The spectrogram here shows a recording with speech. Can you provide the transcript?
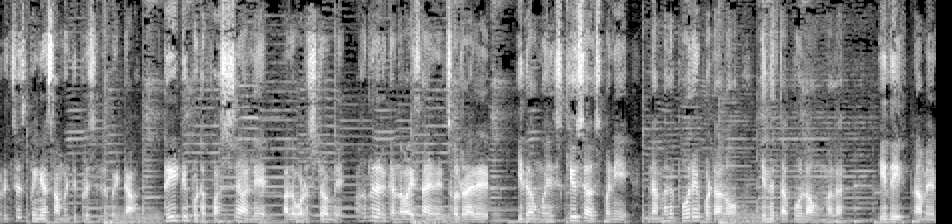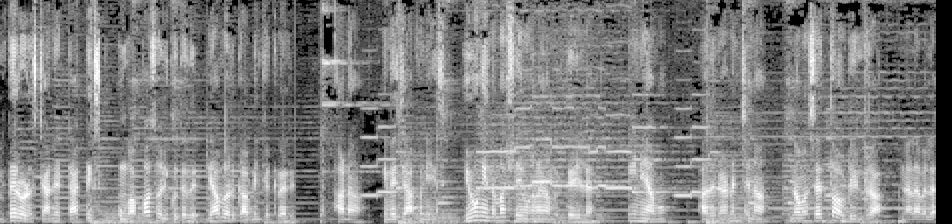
பிரின்சஸ் பீனியா செம டிப்ரெஷன்ல போயிட்டா. ட்ரீட்டி போட்ட ஃபர்ஸ்ட் நாளே அதை உடச்சிட்டோமே. பக்கத்துல இருக்க அந்த வயசான சொல்றாரு இதை அவங்க எக்ஸ்கியூஸ் யூஸ் பண்ணி நம்ம மேல போரே போட்டாலும் என்ன தப்பு இல்லை அவங்க மேல. இது நம்ம எம்பையரோட ஸ்டாண்டர்ட் டாக்டிக்ஸ் உங்க அப்பா சொல்லி கொடுத்தது ஞாபகம் இருக்கா அப்படின்னு கேட்குறாரு ஆனா இந்த ஜாப்பனீஸ் இவங்க இந்த மாதிரி செய்வாங்களா நமக்கு தெரியல. இனியாவும் அது நினைச்சுனா நம்ம செத்தோம் அப்படின்றா. நல்லவேளை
